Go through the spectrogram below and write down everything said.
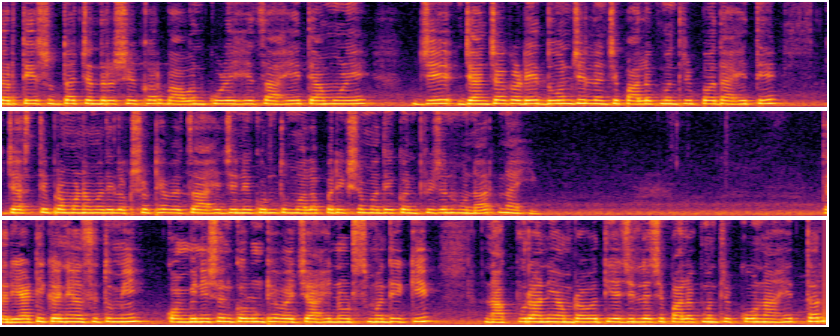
तर ते सुद्धा चंद्रशेखर बावनकुळे हेच आहे. त्यामुळे जे ज्यांच्याकडे दोन जिल्ह्यांचे पालकमंत्री पद आहे ते जास्त प्रमाणामध्ये लक्ष ठेवायचं आहे जेणेकरून तुम्हाला परीक्षेमध्ये कन्फ्युजन होणार नाही. तर या ठिकाणी असे तुम्ही कॉम्बिनेशन करून ठेवायचे आहे नोट्समध्ये की नागपूर आणि अमरावती या जिल्ह्याचे पालकमंत्री कोण आहेत तर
